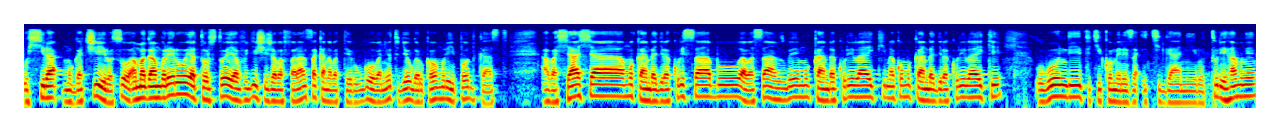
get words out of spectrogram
ushyira mu gaciro. So amagambo rero ya Tolstoy yavugishije Abafaransa akanabatera ubwoba niyo tugiye kugarukaho muri iyi podcast, abashyashya mukandagira kuri sabu, abasanzwe mukanda kuri like nako mukandagira kuri like, ubundi tukikomereza ikiganiro turi hamwe.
